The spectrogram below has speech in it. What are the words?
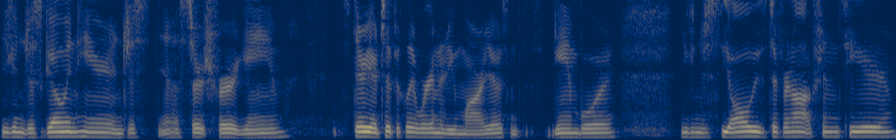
You can just go in here and just you know search for a game. Stereotypically, we're gonna do Mario since it's the Game Boy. You can just see all these different options here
